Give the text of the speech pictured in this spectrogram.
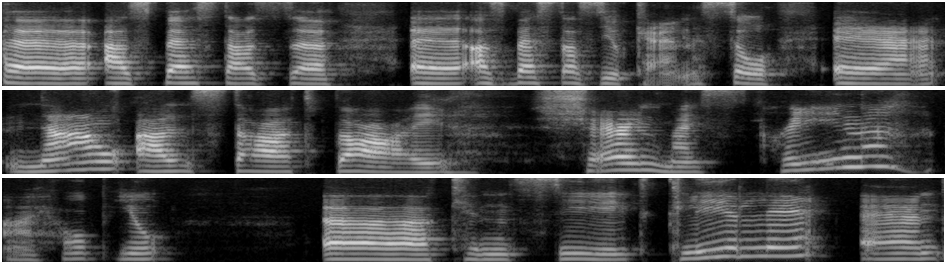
as best as uh, as best as you can. So uh, now I'll start by sharing my screen. I hope you uh, can see it clearly. And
